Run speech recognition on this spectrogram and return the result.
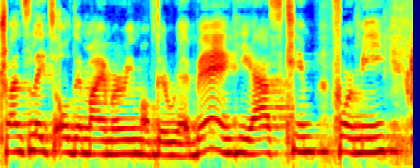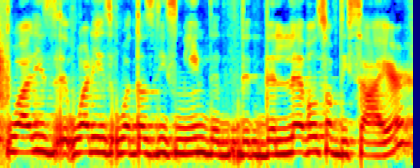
translates all the Maamarim of the Rebbe, and he asked him for me what is what is what does this mean the the, the levels of desire,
